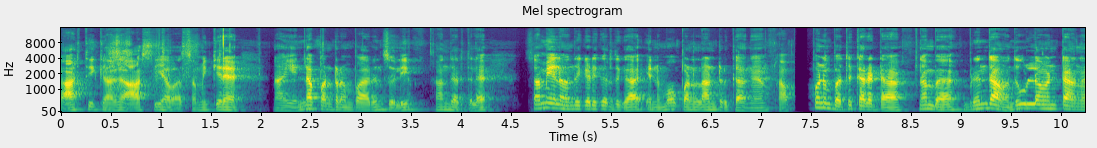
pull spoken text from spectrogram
கார்த்திக்காக ஆசையாவா சமைக்கிற? நான் என்ன பண்ணுறேன் பாருன்னு சொல்லி அந்த இடத்துல சமையலை வந்து கெடுக்கிறதுக்காக என்னமோ பண்ணலான் இருக்காங்க. அப்பன்னு பார்த்து கரெக்டாக நம்ம பிருந்தா வந்து உள்ளே வந்துட்டாங்க.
